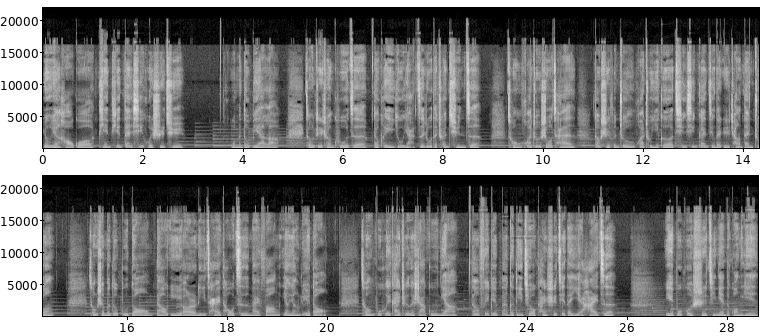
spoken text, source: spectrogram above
永远好过天天担心会失去。我们都变了，从只穿裤子到可以优雅自如地穿裙子，从化妆手残到十分钟画出一个清新干净的日常淡妆，从什么都不懂到育儿、理财、投资、买房样样略懂，从不会开车的傻姑娘。到飞遍半个地球看世界的野孩子，也不过十几年的光阴。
